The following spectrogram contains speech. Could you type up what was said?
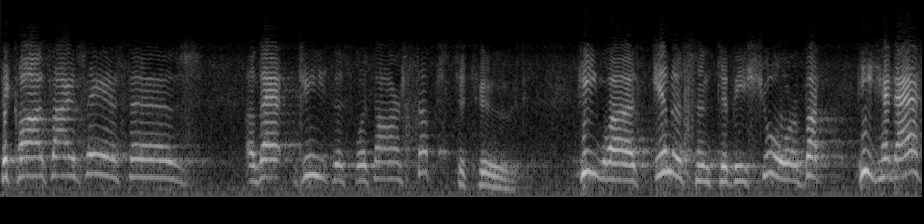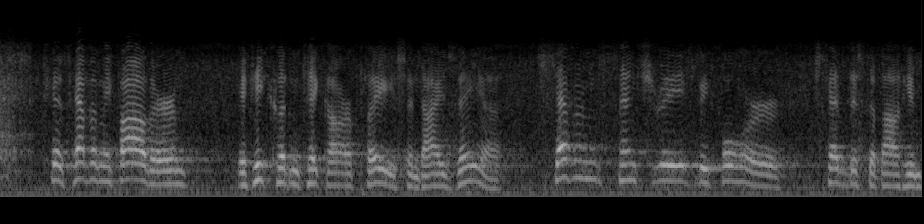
Because Isaiah says that Jesus was our substitute. He was innocent to be sure, but he had asked his heavenly Father if he couldn't take our place. And Isaiah, seven centuries before, said this about him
